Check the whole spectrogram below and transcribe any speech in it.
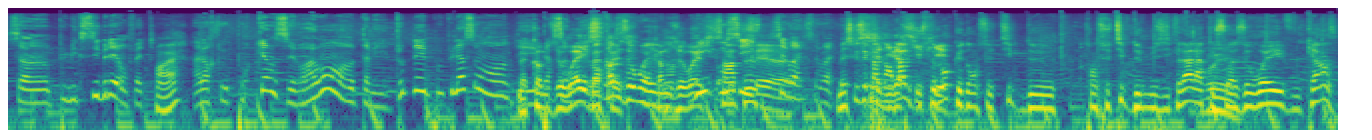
c'est un public ciblé en fait Ouais. alors que pour 15 c'est vraiment euh, t'avais toutes les populations hein, Bah, des comme The personnes Wave, Bah, comme. The Wave, Comme. The Wave, oui c'est un aussi peu, c'est euh, vrai c'est vrai Mais est-ce que c'est pas normal justement que dans ce type de dans ce type de musique là, là que Oui. ce soit The Wave ou 15,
